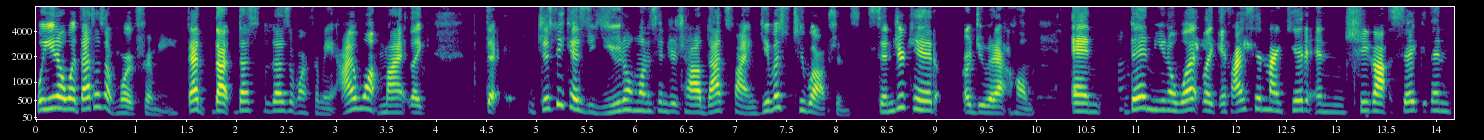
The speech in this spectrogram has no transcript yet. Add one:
Well you know what? That doesn't work for me. That that that's, that doesn't work for me. I want my like the, just because you don't want to send your child that's fine. Give us two options. Send your kid or do it at home. And then you know what? Like if I send my kid and she got sick, then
